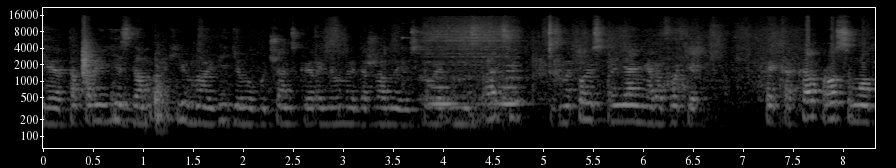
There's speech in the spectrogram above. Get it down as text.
та переїздом архівного відділу Бучанської районної державної військової адміністрації з метою сприяння роботі ТКК просимо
